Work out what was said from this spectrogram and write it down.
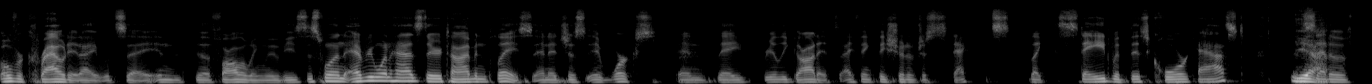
overcrowded. I would say in the following movies, this one everyone has their time and place, and it just it works. And they really got it. I think they should have just stuck like stayed with this core cast yeah, instead of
